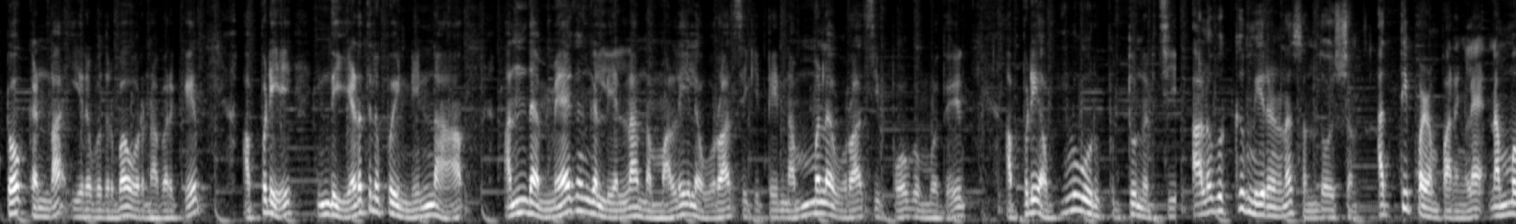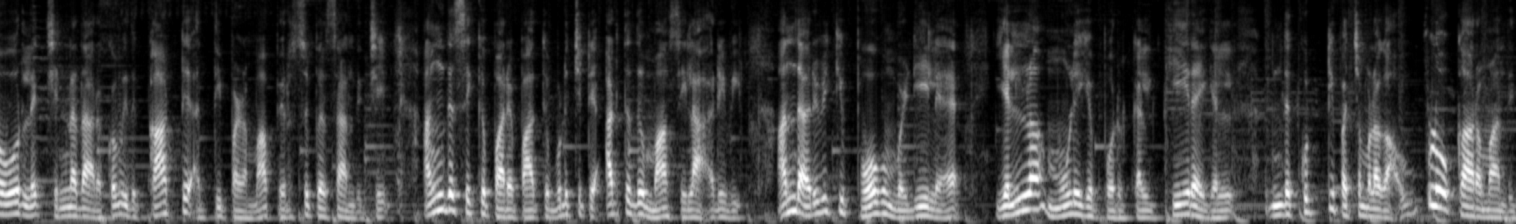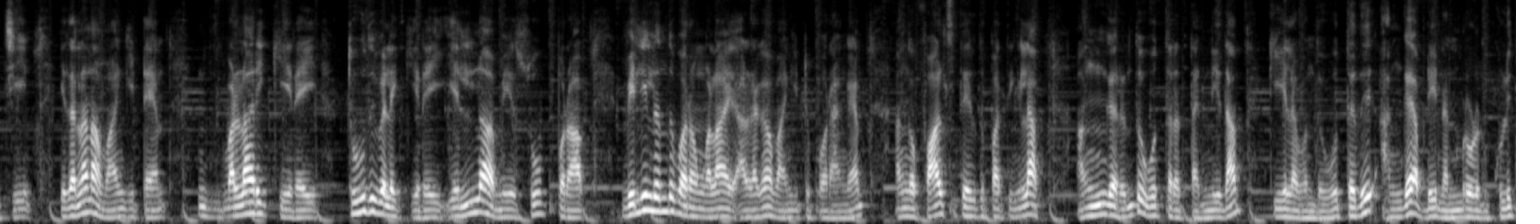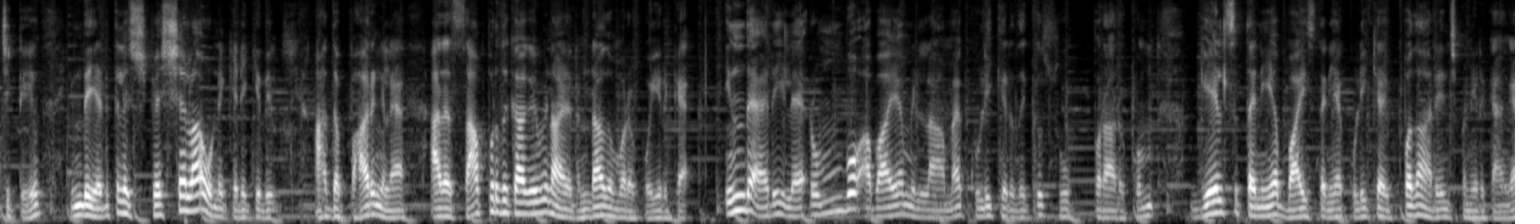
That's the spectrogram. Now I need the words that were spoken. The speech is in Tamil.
டோக்கன்னா இருபது ரூபாய் ஒரு நபருக்கு. அப்படி இந்த இடத்துல போய் நின்னா அந்த மேகங்கள் எல்லாம் அந்த மலையில் உராசிக்கிட்டு நம்மளை உராசி போகும்போது அப்படி அவ்வளோ ஒரு புத்துணர்ச்சி. அளவுக்கு மீறின சந்தோஷம். அத்திப்பழம் பாருங்களேன். நம்ம ஊரில் சின்னதாக இருக்கும். இது காட்டு அத்திப்பழமாக பெருசு பெருசாக இருந்துச்சு. அந்த சிக்கு பாறை பார்த்து முடிச்சுட்டு அடுத்தது மாசிலா அருவி. அந்த அருவிக்கு போகும் வழியில் எல்லா மூலிகை பொருட்கள் கீரைகள் இந்த குட்டி பச்சை மிளகா அவ்வளோ காரமாக இருந்துச்சு. இதெல்லாம் நான் வாங்கிட்டேன். வல்லாரிக்கீரை தூதுவளைக்கீரை எல்லாமே சூப்பராக வெளியிலேருந்து வரவங்களாம் அழகாக வாங்கிட்டு போகிறாங்க அங்கே ஃபால்ஸ் தெரியுது பார்த்தீங்களா? அங்கேருந்து ஊற்றுற தண்ணி தான் கீழே வந்து ஊற்றுது அங்கே அப்படியே நண்பருடன் குளிச்சுட்டு இந்த இடத்துல ஸ்பெஷலாக ஒன்று கிடைக்கிது. அதை பாருங்களேன். அதை சாப்பிட்றதுக்காகவே நான் ரெண்டாவது முறை போயிருக்கேன். இந்த அருவியில் ரொம்ப அபாயம் இல்லாமல் குளிக்கிறதுக்கு சூப்பராக இருக்கும் கேர்ள்ஸ் தனியாக பாய்ஸ் தனியாக குளிக்க இப்போ தான் அரேஞ்ச் பண்ணியிருக்காங்க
